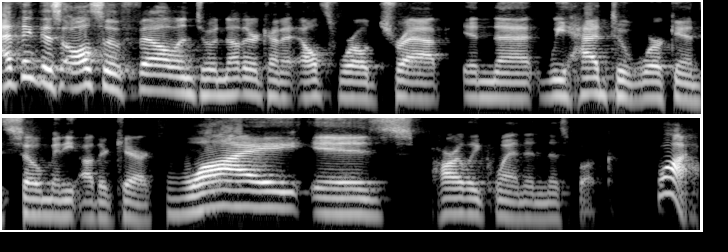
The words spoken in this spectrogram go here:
I think this also fell into another kind of Elseworld trap in that we had to work in so many other characters. Why is Harley Quinn in this book? Why?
